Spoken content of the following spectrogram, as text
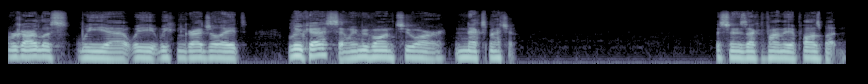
regardless, we uh, we we congratulate Lucas and we move on to our next matchup. As soon as I can find the applause button.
